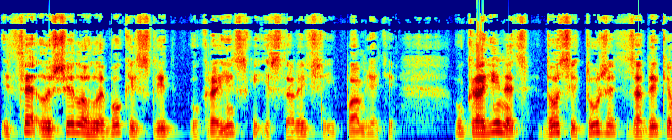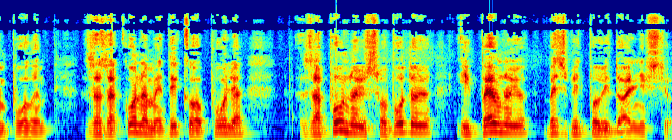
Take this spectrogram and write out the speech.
І це лишило глибокий слід українській історичній пам'яті. Українець досі тужить за диким полем, за законами дикого поля, за повною свободою і певною безвідповідальністю.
